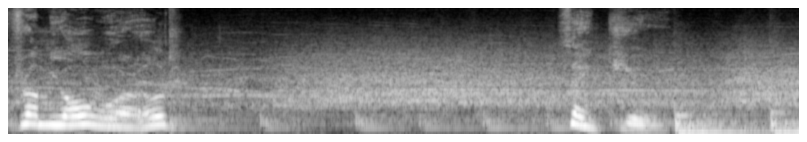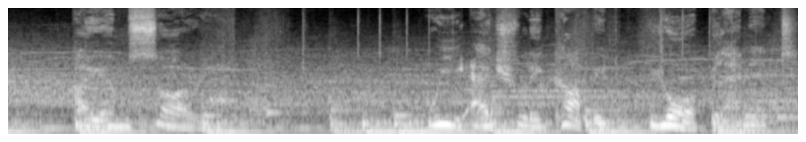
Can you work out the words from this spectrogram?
from your world? Thank you. I am sorry. We actually copied your planet.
